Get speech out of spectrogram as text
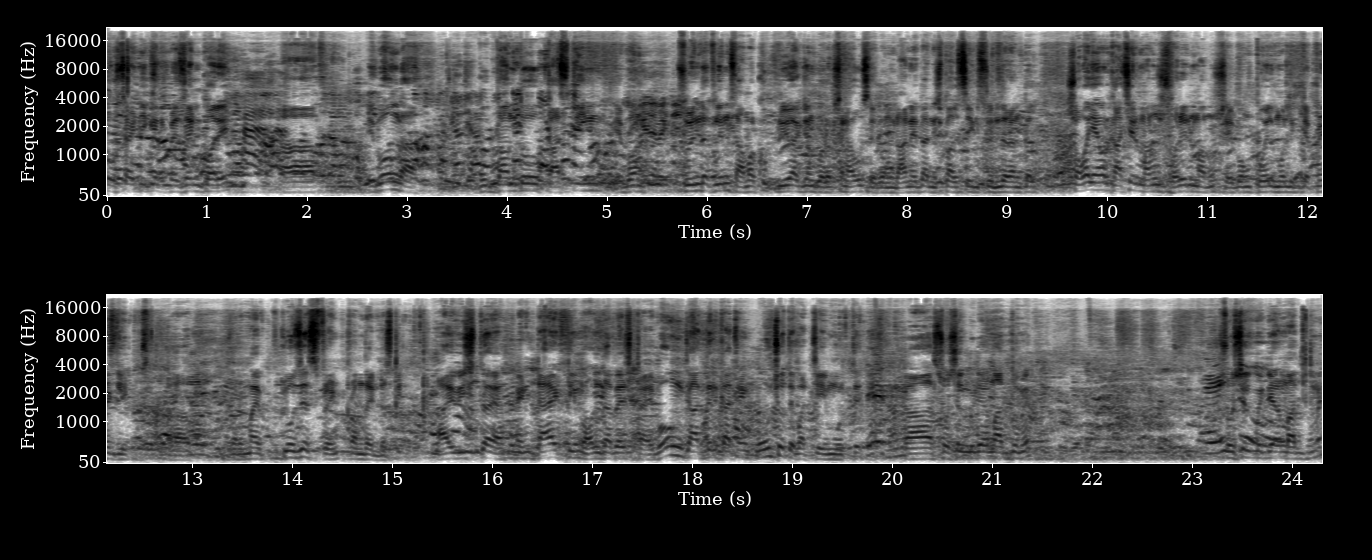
সোসাইটিকে রিপ্রেজেন্ট করে এবং দুর্দান্ত কাস্টিং এবং সুরিন্দর ফিল্মস আমার খুব প্রিয় একজন প্রোডাকশন হাউস এবং রানেদা নিষ্পাল সিং সুরিন্দর আঙ্কল সবাই আমার কাছের মানুষ ঘরের মানুষ এবং Koel Mallick definitely my closest friend from the industry I wish the entire team all the best এবং যাদের কাছে আমি পৌঁছতে পারছি এই মুহূর্তে সোশ্যাল মিডিয়ার মাধ্যমে সোশ্যাল মিডিয়ার মাধ্যমে।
